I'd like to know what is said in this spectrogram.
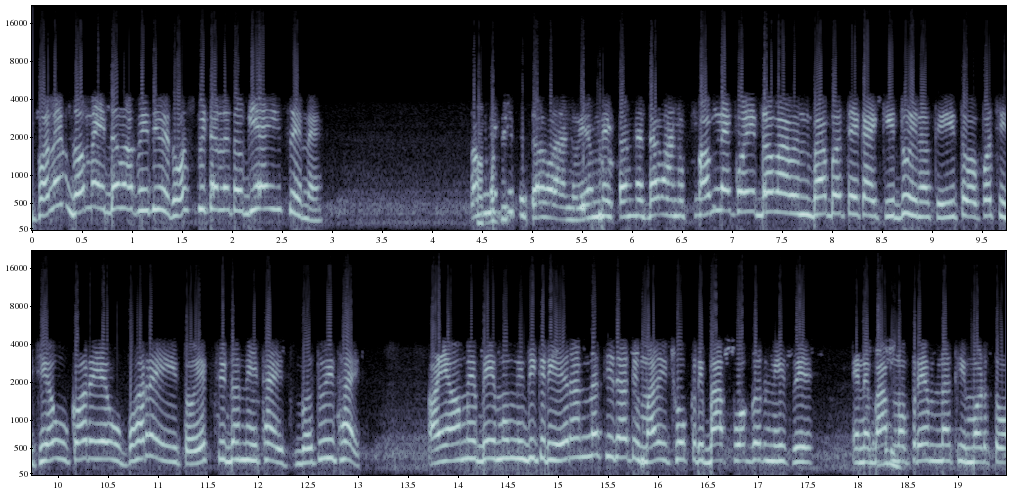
ભલે ગમે એ દવા પીધી હોય તો હોસ્પિટલે તો ગયા હશે છે ને તમને કીધું દવાનું એમને તમને દવાનું કીધું. અમને કોઈ દવા બાબતે કઈ કીધું નથી તો પછી જેવું કરે એવું ભરે ઈ તો એક્સિડન્ટ થાય બધુંય થાય. અહીંયા અમે બે મમ્મી દીકરી હેરાન નથી થતી મારી છોકરી બાપ વગરની છે એને બાપનો પ્રેમ નથી મળતો.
